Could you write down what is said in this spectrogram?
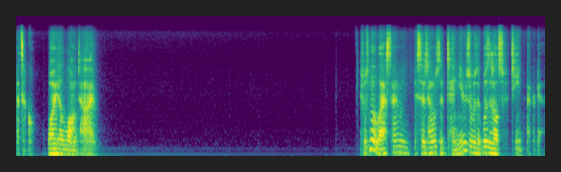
that's a quite a long time. It wasn't the last time it says how was it ten years or was it was it also fifteen? I forget.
